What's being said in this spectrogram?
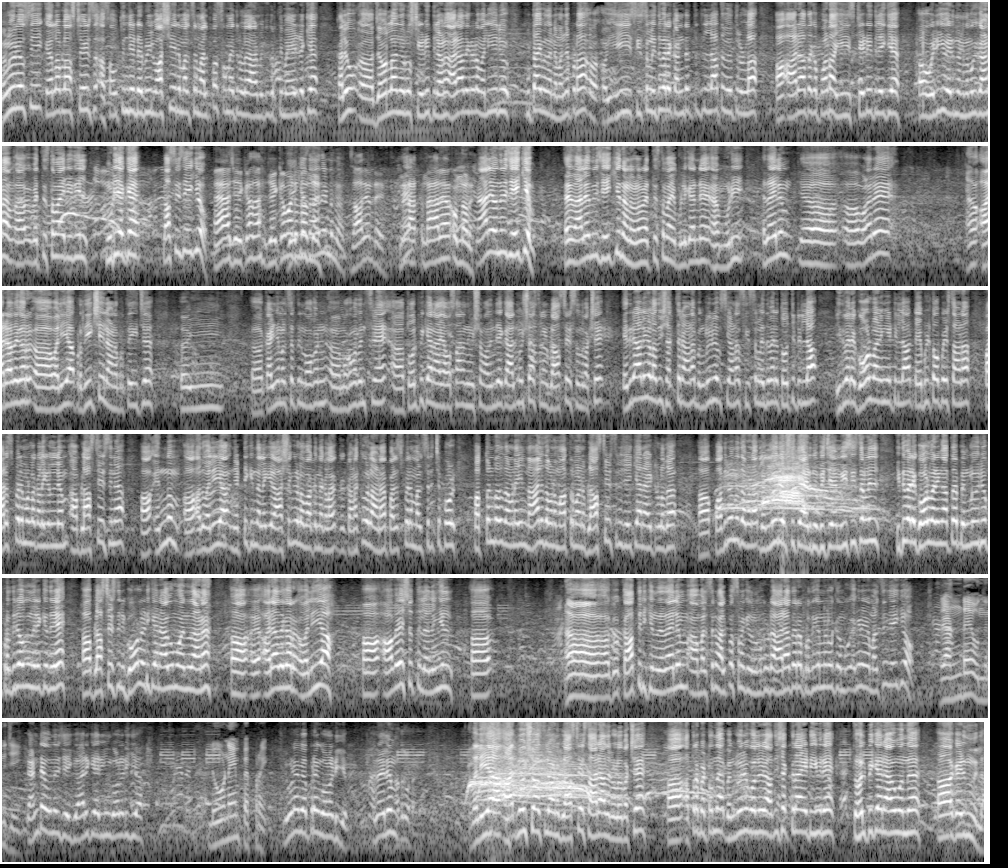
Bengaluru F C Kerala Blasters South Indian ഡെർബിയിൽ വാശിയേരി മത്സരം അല്പസമയത്തിനുള്ള ആരംഭിക്കും കൃത്യം ഏഴരയ്ക്ക് കലു ജവഹർലാൽ നെഹ്റു സ്റ്റേഡിയത്തിലാണ്. ആരാധകരുടെ വലിയൊരു കൂട്ടായ്മ തന്നെ. മഞ്ഞപ്പട ഈ സീസണിൽ ഇതുവരെ കണ്ടെത്തിയില്ലാത്ത വിധത്തിലുള്ള ആരാധക പട ഈ സ്റ്റേഡിയത്തിലേക്ക് ഒഴുകി വരുന്നുണ്ട്. നമുക്ക് കാണാം വ്യത്യസ്തമായ രീതിയിൽ മുടിയൊക്കെ. നാലേ ഒന്നിന് ജയിക്കും. നാലേ ഒന്നിന് ജയിക്കും ജയിക്കുന്നതാണ് വളരെ വ്യത്യസ്തമായി പുള്ളിക്കാരന്റെ മുടി. ഏതായാലും വളരെ ആരാധകർ വലിയ പ്രതീക്ഷയിലാണ്. പ്രത്യേകിച്ച് ഈ കഴിഞ്ഞ മത്സരത്തിൽ മോഹൻ മുഹമ്മദൻസിനെ തോൽപ്പിക്കാനായ അവസാന നിമിഷം അതിന്റെയൊക്കെ ആത്മവിശ്വാസത്തിലാണ് ബ്ലാസ്റ്റേഴ്സ് എന്ന് പക്ഷേ എതിരാളികൾ അതിശക്തരാണ്. ബംഗളൂരു എഫ് സിയാണ് സീസണിൽ ഇതുവരെ തോറ്റിട്ടില്ല. ഇതുവരെ ഗോൾ വഴങ്ങിയിട്ടില്ല. ടേബിൾ ടോപ്പേഴ്സാണ് പരസ്പരമുള്ള കളികളിലും ബ്ലാസ്റ്റേഴ്സിന് എന്നും അത് വലിയ ഞെട്ടിക്കുന്ന അല്ലെങ്കിൽ ആശങ്കയുളവാക്കുന്ന കള- കണക്കുകളാണ്. പരസ്പരം മത്സരിച്ചപ്പോൾ പത്തൊൻപത് തവണയിൽ നാല് തവണ മാത്രമാണ് ബ്ലാസ്റ്റേഴ്സിന് ജയിക്കാനായിട്ടുള്ളത്. പതിനൊന്ന് തവണ ബംഗളൂരു എഫ് സിക്കായിരുന്നു വിജയം. ഈ സീസണിൽ ഇതുവരെ ഗോൾ വഴങ്ങാത്ത ബംഗളൂരു പ്രതിരോധ നിരക്കെതിരെ ബ്ലാസ്റ്റേഴ്സിന് ഗോൾ അടിക്കാനാകുമോ എന്നതാണ് ആരാധകർ വലിയ ആവേശത്തിൽ അല്ലെങ്കിൽ കാത്തിരിക്കുന്നത്. ഏതായാലും മത്സരം അല്പസമയത്ത് നമുക്കിവിടെ ആരാധകരുടെ പ്രതികരണങ്ങൾക്ക് നമുക്ക് എങ്ങനെയാണ്? മത്സരം ജയിക്കുമോ രണ്ട് ഒന്നിന് ജയിക്കും. രണ്ടേ ഒന്നിന് ജയിക്കും. ആരൊക്കെയായിരിക്കും ഗോൾ അടിക്കുക? ലൂണയും പെപ്രയും. ലൂണയും പെപ്പറയും ഗോൾ അടിക്കും. ഏതായാലും വലിയ ആത്മവിശ്വാസത്തിലാണ് ബ്ലാസ്റ്റേഴ്സ് ആരാധകരുള്ളത്. പക്ഷേ അത്ര പെട്ടെന്ന് ബംഗളൂരു പോലൊരു അതിശക്തരായ ടീമിനെ തോൽപ്പിക്കാനാവുമെന്ന് കഴിയുന്നില്ല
